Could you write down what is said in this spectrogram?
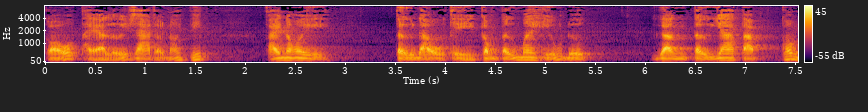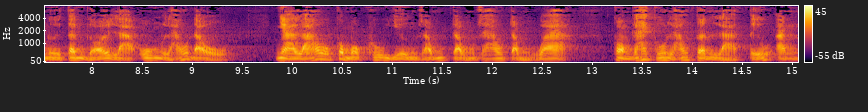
cổ thè lưỡi ra rồi nói tiếp. Phải nói, từ đầu thì công tử mới hiểu được. Gần từ gia tập có người tên gọi là Uông Lão Đầu. Nhà lão có một khu vườn rộng trồng rau trồng hoa. Con gái của lão tên là Tiểu Anh.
